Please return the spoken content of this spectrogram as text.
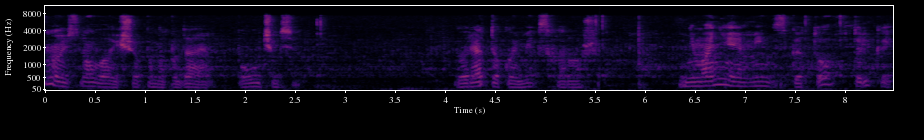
Ну и снова еще понападаем. Получимся. Говорят, такой микс хороший. Внимание, микс готов, только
